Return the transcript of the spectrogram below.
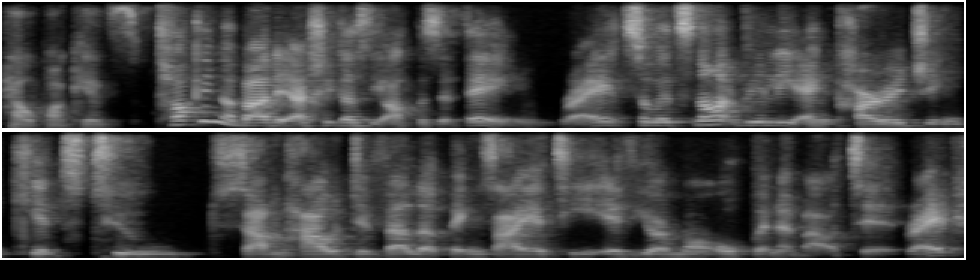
help our kids? Talking about it actually does the opposite thing, right? So it's not really encouraging kids to somehow develop anxiety if you're more open about it, right?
